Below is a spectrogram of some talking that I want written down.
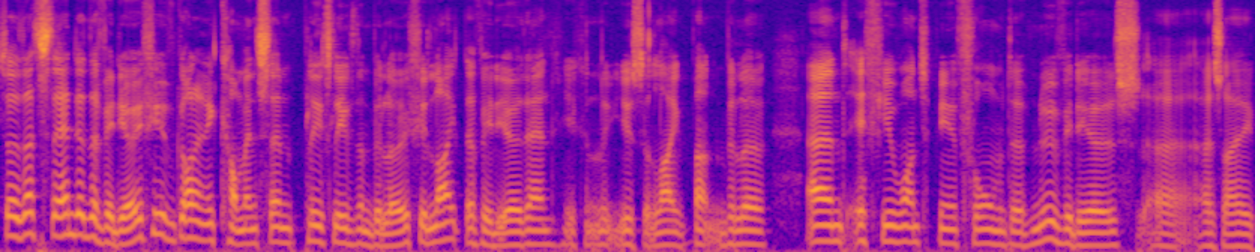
So that's the end of the video. If you've got any comments, then please leave them below. If you like the video, then you can use the like button below. And if you want to be informed of new videos uh, as I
